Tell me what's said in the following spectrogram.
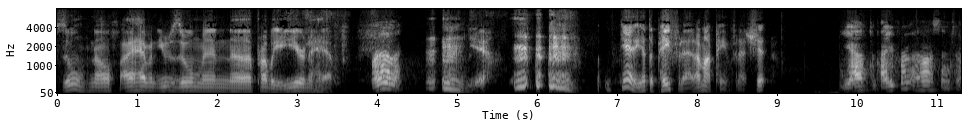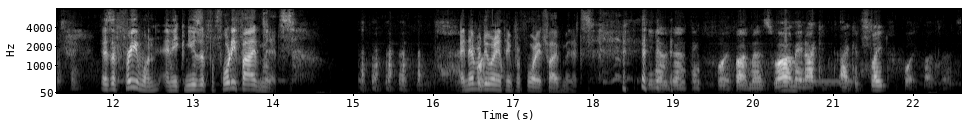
Zoom. No, I haven't used Zoom in uh, probably a year and a half. Really? yeah. yeah, you have to pay for that. I'm not paying for that shit. You have to pay for it? Oh, that's interesting. There's a free one, and you can use it for 45 minutes. I never do anything for 45 minutes. you never do anything for 45 minutes. Well, I mean, I could I could sleep for 45 minutes.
